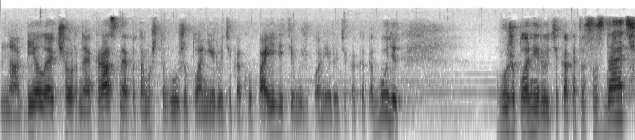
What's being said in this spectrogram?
на белое, черное, красное, потому что вы уже планируете, как вы поедете, вы уже планируете, как это будет, вы уже планируете, как это создать,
